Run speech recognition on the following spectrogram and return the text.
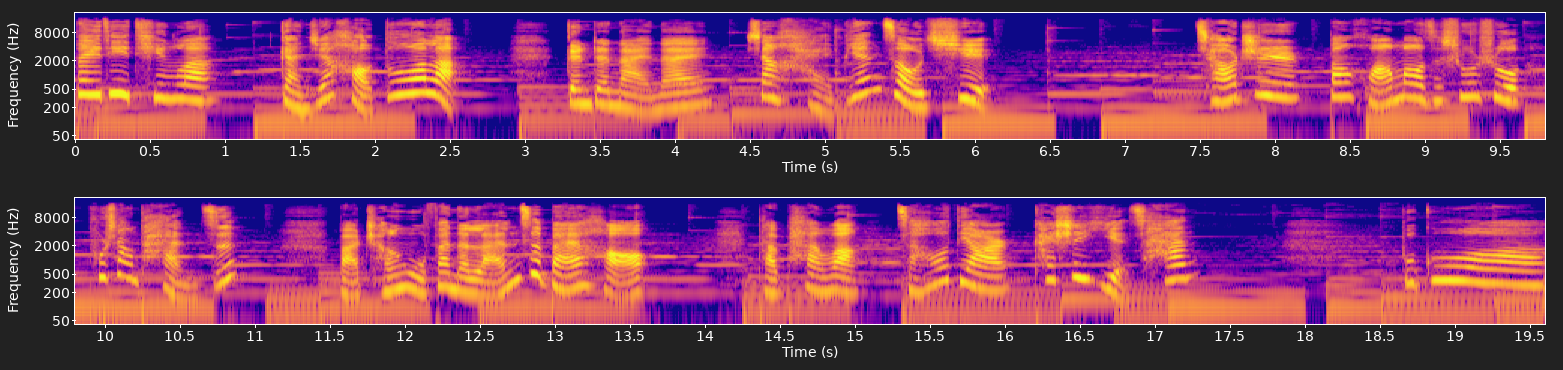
贝蒂听了，感觉好多了，跟着奶奶向海边走去。乔治帮黄帽子叔叔铺上毯子，把盛午饭的篮子摆好。他盼望早点儿开始野餐。不过，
